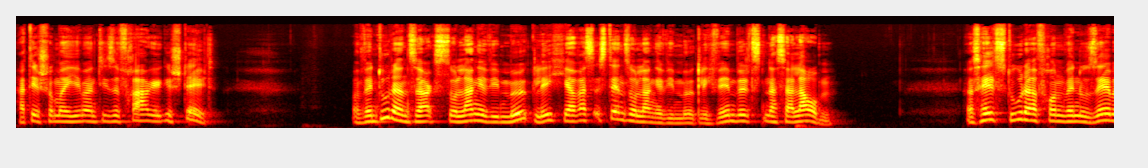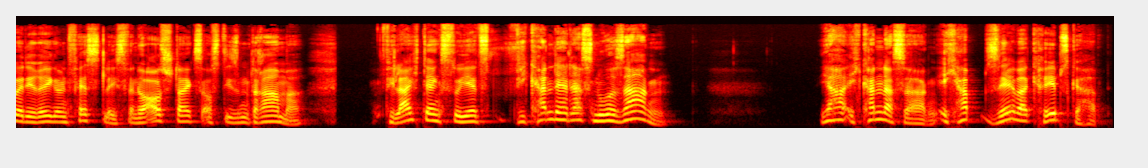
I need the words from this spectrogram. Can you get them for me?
Hat dir schon mal jemand diese Frage gestellt? Und wenn du dann sagst, so lange wie möglich, ja, was ist denn so lange wie möglich? Wem willst du das erlauben? Was hältst du davon, wenn du selber die Regeln festlegst, wenn du aussteigst aus diesem Drama? Vielleicht denkst du jetzt, wie kann der das nur sagen? Ja, ich kann das sagen. Ich habe selber Krebs gehabt.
